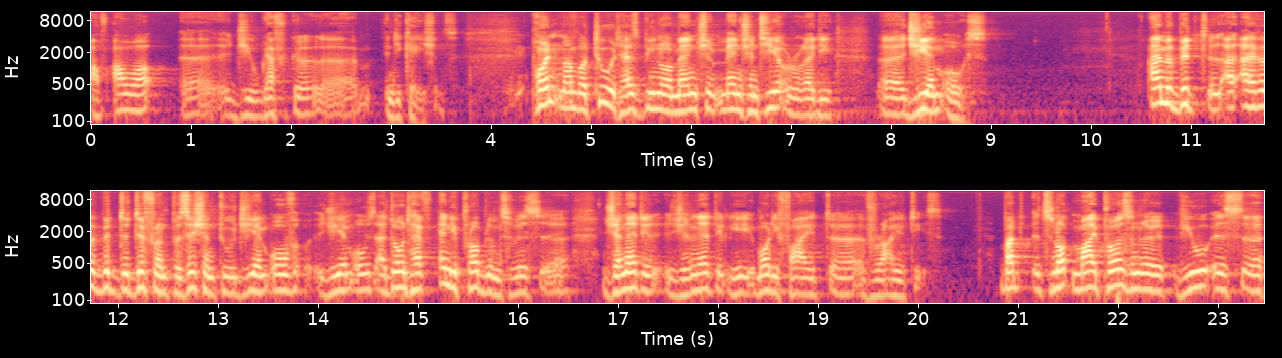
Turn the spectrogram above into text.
of our uh, geographical uh, indications. Point number two, it has been mentioned, mentioned here already, uh, GMOs. I'm a bit, I have a bit different position to GMO, GMOs. I don't have any problems with uh, genetic, genetically modified uh, varieties. But it's not my personal view is, uh,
